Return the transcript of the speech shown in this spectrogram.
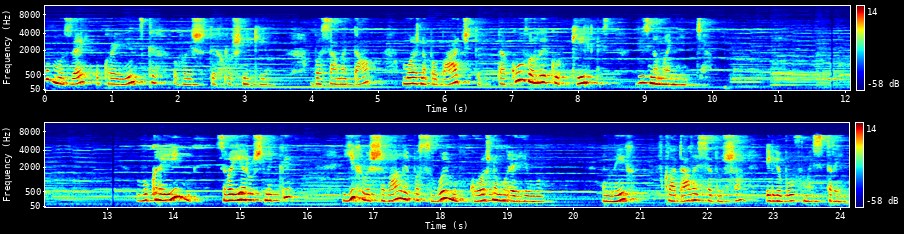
у музей українських вишитих рушників, бо саме там можна побачити таку велику кількість різноманіття. В Україні свої рушники їх вишивали по-своєму в кожному регіоні. В них вкладалася душа і любов майстрині.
